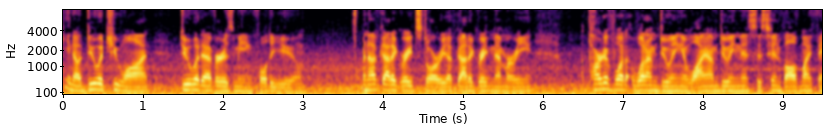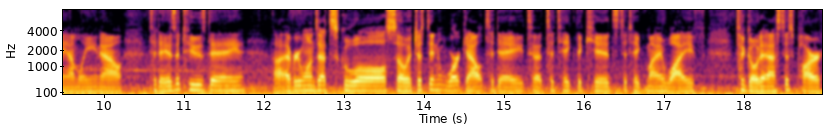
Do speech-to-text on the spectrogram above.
you know, do what you want, do whatever is meaningful to you. And I've got a great story. I've got a great memory part of what what I'm doing and why I'm doing this is to involve my family. Now, today is a Tuesday. Uh, everyone's at school, so it just didn't work out today to, to take the kids, to take my wife, to go to Estes Park.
